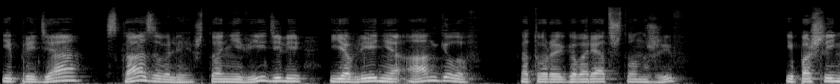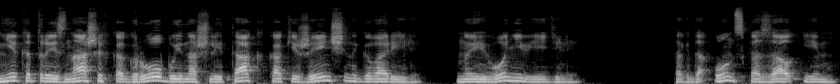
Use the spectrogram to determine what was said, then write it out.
и, придя, сказывали, что они видели явление ангелов, которые говорят, что он жив. И пошли некоторые из наших к гробу и нашли так, как и женщины говорили, но его не видели. Тогда он сказал им,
